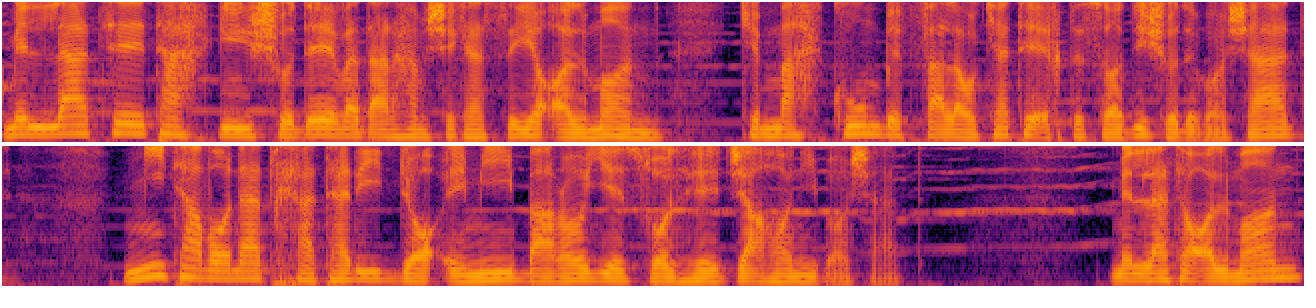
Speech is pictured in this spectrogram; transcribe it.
ملت تحقیر شده و در هم شکسته آلمان که محکوم به فلاکت اقتصادی شده باشد می تواند خطری دائمی برای صلح جهانی باشد. ملت آلمان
